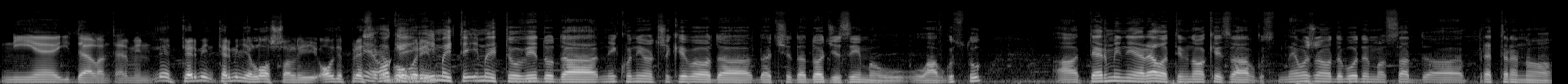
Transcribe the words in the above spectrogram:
nije idealan termin. Ne, termin, termin je loš, ali ovde pre svega okej, govorim... imajte, imajte u vidu da niko nije očekivao da, da će da dođe zima u, u avgustu, a termin je relativno ok za avgust. Ne možemo da budemo sad a, pretrano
